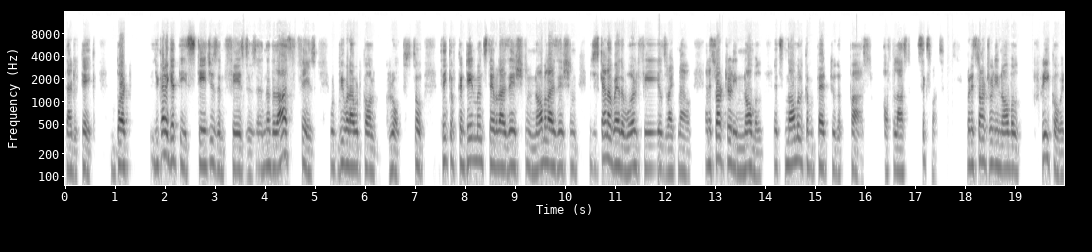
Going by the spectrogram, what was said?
that'll take. But you got to get these stages and phases. And then the last phase would be what I would call growth. So think of containment, stabilization, normalization, which is kind of where the world feels right now. And it's not really normal. It's normal compared to the past of the last six months. But it's not really normal pre COVID.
